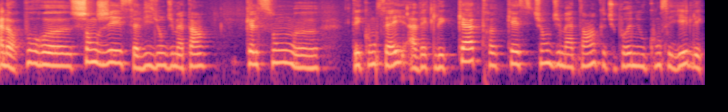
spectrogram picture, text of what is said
Alors, pour euh, changer sa vision du matin, quels sont euh, tes conseils avec les quatre questions du matin que tu pourrais nous conseiller, les,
